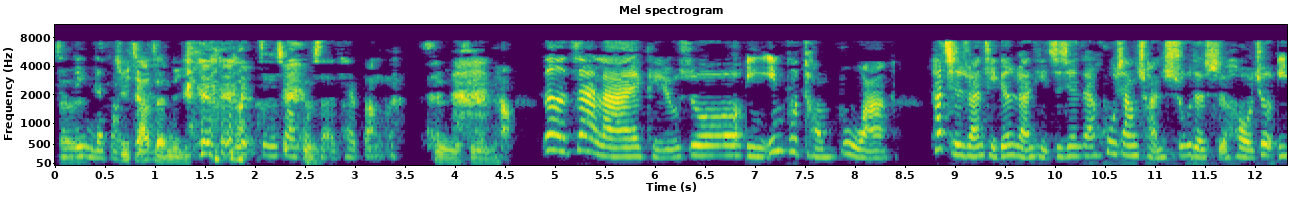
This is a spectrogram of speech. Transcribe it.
整理你的房居家整理。这个效果实在太棒了。是是。好，那再来，比如说影音不同步啊。它其实软体跟软体之间在互相传输的时候，就一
